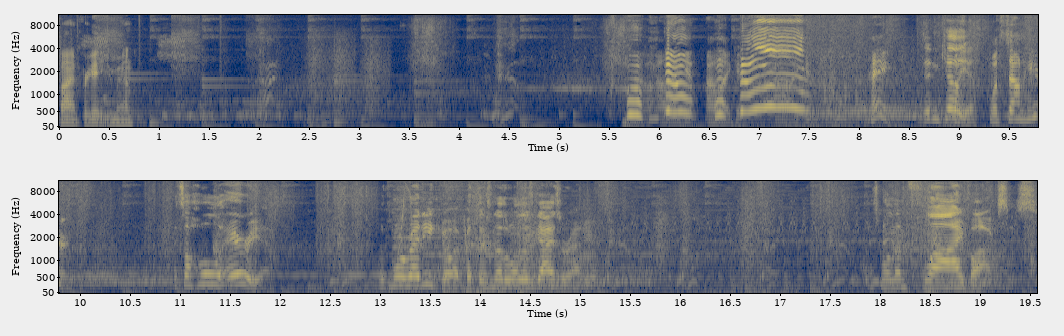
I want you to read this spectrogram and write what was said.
Fine, forget you, man. I like it. I like it. I like it. Hey, Didn't kill you. what's down here? It's a whole area with more red eco. I bet there's another one of those guys around here. It's one of them fly boxes.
